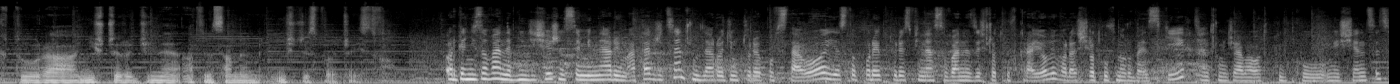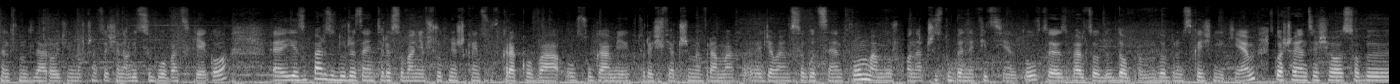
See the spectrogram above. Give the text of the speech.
która niszczy rodzinę, a tym samym niszczy społeczeństwo. Organizowane w dniu dzisiejszym seminarium, a także Centrum dla Rodzin, które powstało, jest to projekt, który jest finansowany ze środków krajowych oraz środków norweskich. Centrum działa od kilku miesięcy, Centrum dla Rodzin mieszczące się na ulicy Głowackiego. E, Jest bardzo duże zainteresowanie wśród mieszkańców Krakowa usługami, które świadczymy w ramach e, działającego centrum. Mamy już ponad 300 beneficjentów, co jest bardzo dobrym, dobrym wskaźnikiem. Zgłaszające się osoby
